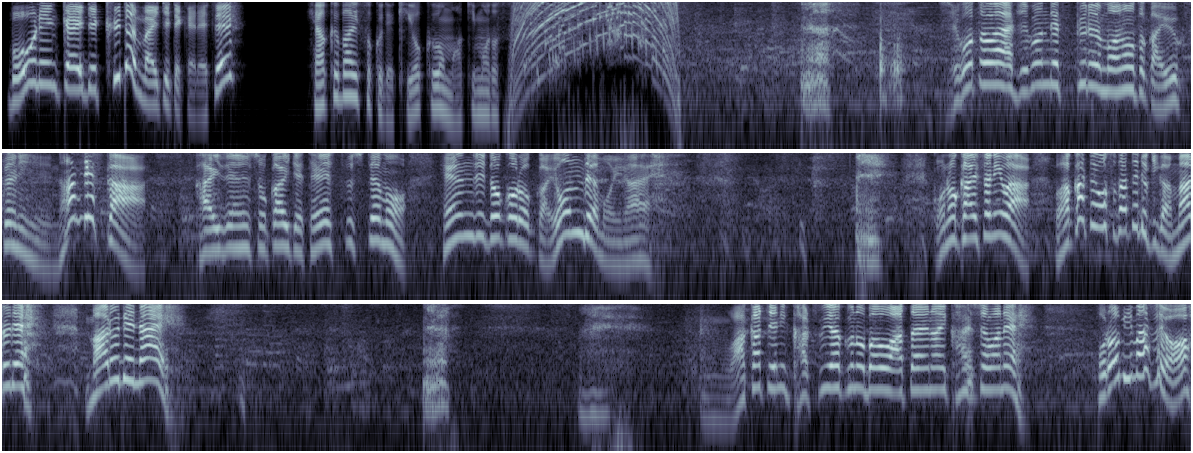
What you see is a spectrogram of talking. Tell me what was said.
忘年会で管巻いてたからさ。100倍速で記憶を巻き戻す。仕事は自分で作るものとか言うくせに何ですか？改善書書いて提出しても返事どころか読んでもいない。この会社には若手を育てる気がまるでまるでない。若手に活躍の場を与えない会社はね滅びますよ。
